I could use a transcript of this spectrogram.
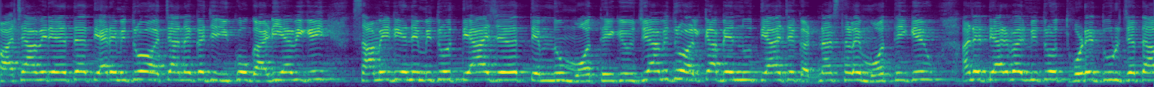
પાછા આવી રહ્યા હતા. ત્યારે મિત્રો અચાનક જ ઇકો ગાડી આવી ગઈ. સામેથી અને મિત્રો ત્યાં જ તેમનું મોત થઈ ગયું. જ્યાં મિત્રો અલકાબેનનું ત્યાં જ ઘટના સ્થળે મોત થઈ ગયું. અને ત્યારબાદ મિત્રો થોડે દૂર જતા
